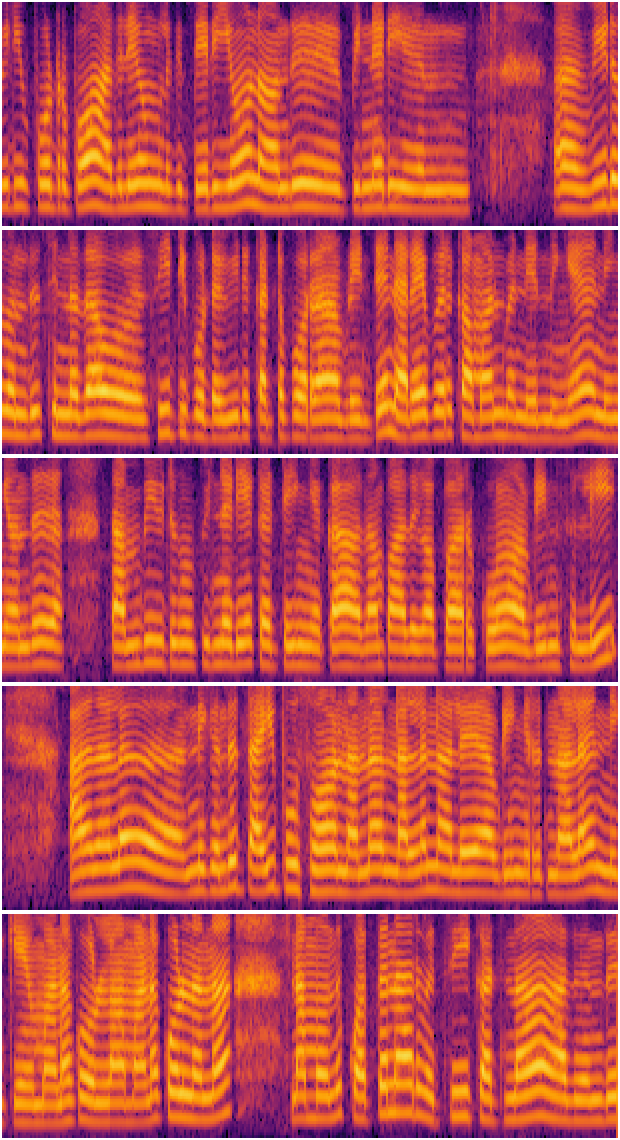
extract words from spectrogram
வீடியோ போட்டிருப்போம். அதுலேயே உங்களுக்கு தெரியும். நான் வந்து பின்னாடி வீடு வந்து சின்னதாக சீட்டி போட்ட வீடு கட்ட போகிறேன் அப்படின்ட்டு நிறைய பேர் கமெண்ட் பண்ணியிருந்தீங்க. நீங்கள் வந்து தம்பி வீட்டுக்கு பின்னாடியே கட்டிங்கக்கா அதான் பாதுகாப்பாக இருக்கும் அப்படின்னு சொல்லி. அதனால் இன்றைக்கி வந்து தைப்பூசம் நல்ல நல்ல நாள் அப்படிங்கிறதுனால இன்றைக்கி மணக்கோல்லாம் மணக்கோல்னா நம்ம வந்து கொத்தனார் வச்சு கட்டினா அது வந்து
